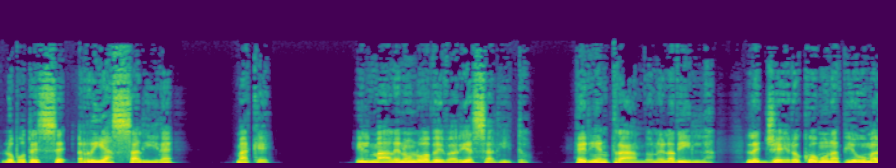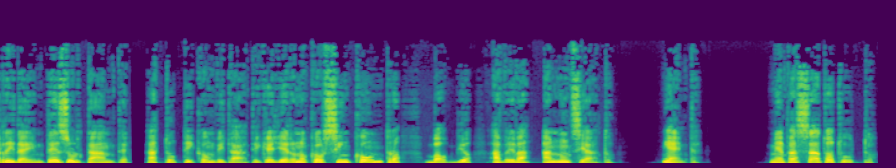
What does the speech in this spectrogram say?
lo potesse riassalire. Ma che? Il male non lo aveva riassalito, e rientrando nella villa, leggero come una piuma, ridente, esultante, a tutti i convitati che gli erano corsi incontro, Bobbio aveva annunziato. Niente. Mi è passato tutto.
